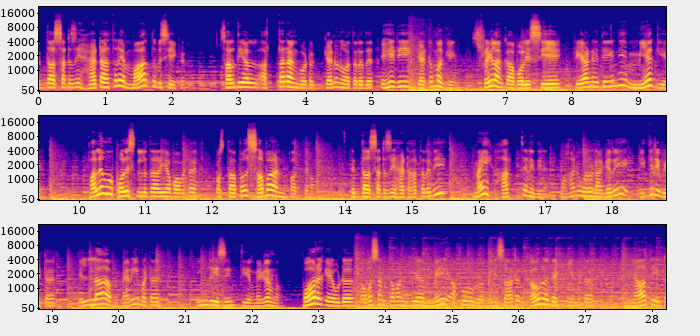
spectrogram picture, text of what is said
එදදා සටසි හැට අතරේ මාර්තු විසියක සර්දියල් අත්තරංගොට ගැනුණු අතරද එහිදී ගැටුමකින් ශ්‍රී ලංකා පොලිසියේ ක්‍රියාන්විතයේදී මිය ගිය පළමු පොලිස් නිලධාරයා බවට කොස්ථාපල් සබාන් පත්වෙනවා. එදදා සටසි හැට හතරදී මැයි හත්තන දින මහනුවර නගරේ ඉදිරිපිට එල්ලා මැරීමට ඉංග්‍රීසින් තීරණය කරනවා. පෝරකය උඩ අවසන් ගමන් ගිය මේ අපූර්ව මිනිසාට ගෞරව දැක්වීමට ඥාතීන්ට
